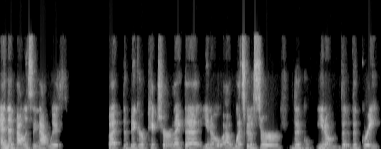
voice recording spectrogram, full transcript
and then balancing that with but the bigger picture like the you know uh, what's going to serve the you know the the great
